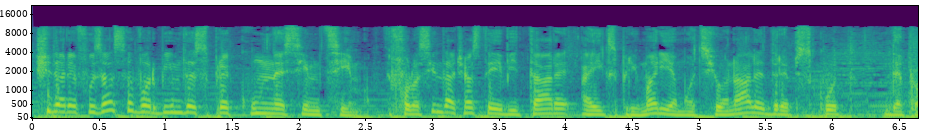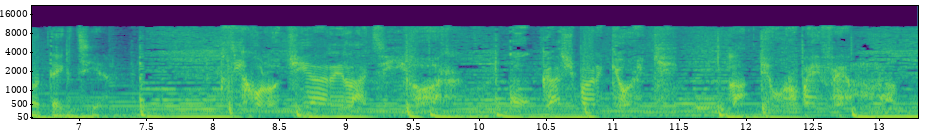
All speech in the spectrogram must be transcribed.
și de a refuza să vorbim despre cum ne simțim, folosind această evitare a exprimării emoționale drept scut de protecție. Psihologia relațiilor cu Gaspar Gheorghi la Europa FM.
